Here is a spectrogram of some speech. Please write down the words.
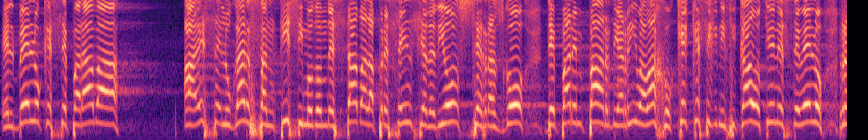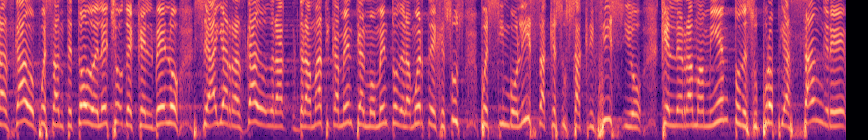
el velo que separaba a ese lugar santísimo donde estaba la presencia de Dios, se rasgó de par en par, de arriba abajo. ¿Qué, qué significado tiene este velo rasgado? Pues ante todo el hecho de que el velo se haya rasgado dramáticamente al momento de la muerte de Jesús, pues simboliza que su sacrificio, que el derramamiento de su propia sangre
